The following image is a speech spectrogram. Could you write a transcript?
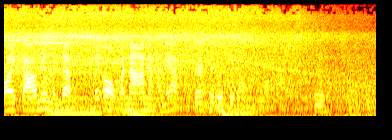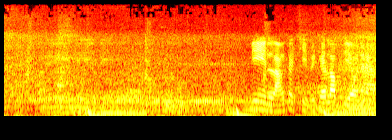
รอยกาวเนี่ยเหมือนแบบไม่ออกมานานอะอันเนี้ย นี่หลังจากฉีดไปแค่รอบเดียวนะฮะ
